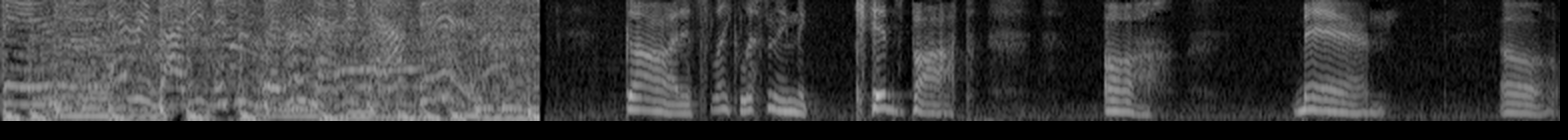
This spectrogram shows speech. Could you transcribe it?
fins. Everybody, this is where the magic happens. God, it's like listening to Kidz Bop. Oh, man. Oh.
